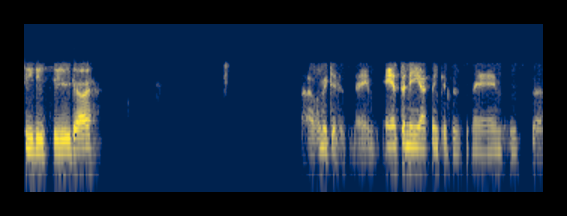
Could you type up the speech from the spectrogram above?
CDC guy. Uh, let me get his name. Anthony, I think is his name. He's the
